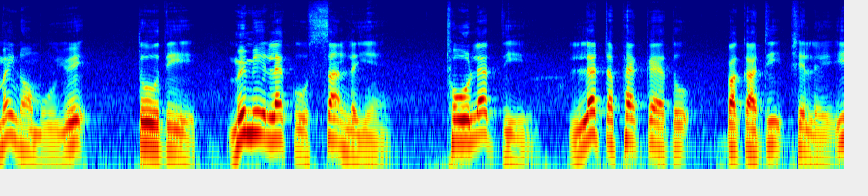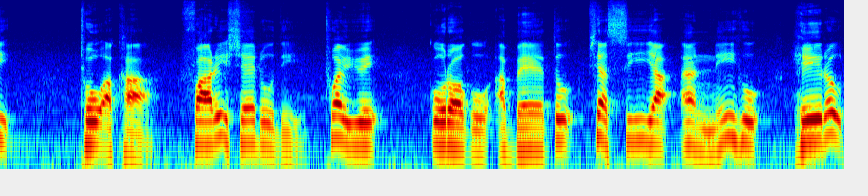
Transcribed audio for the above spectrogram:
မိန့်တော်မူ၍သူသည်မိမိလက်ကိုဆန့်လျင် ထိုလက်သည်လက်တစ်ဖက်ကဲ့သို့ ပကတိဖြစ်လေ၏ထိုအခါဖာရိရှဲတို့သည် ထွက်၍ကိုတော်ကိုအဘယ်သို့ဖြတ်စည်းရအံ့နည်းဟု ဟေရုဒ်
